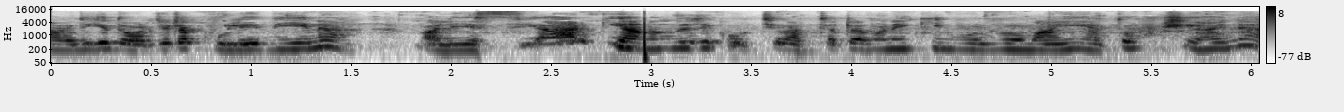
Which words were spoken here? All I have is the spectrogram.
আর ওদিকে দরজাটা খুলে দিয়ে না পালিয়ে এসছি। আর কি আনন্দ যে করছে, বাচ্চাটা মানে কি বলব, মাই, এত খুশি হয় না?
